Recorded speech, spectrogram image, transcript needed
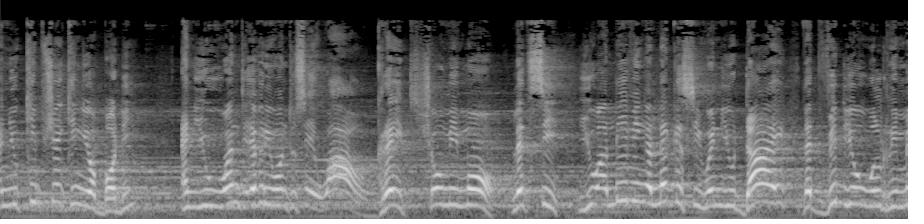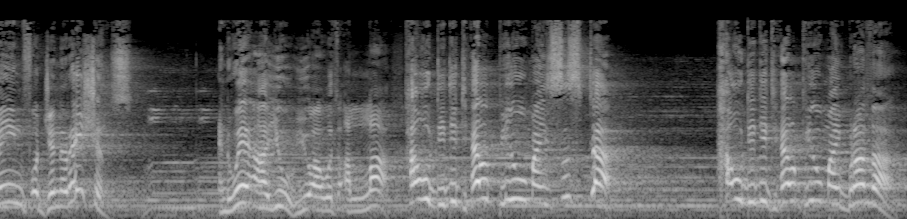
and you keep shaking your body and you want everyone to say, Wow, great, show me more. Let's see. You are leaving a legacy. When you die, that video will remain for generations. And where are you? You are with Allah. How did it help you, my sister? How did it help you, my brother?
